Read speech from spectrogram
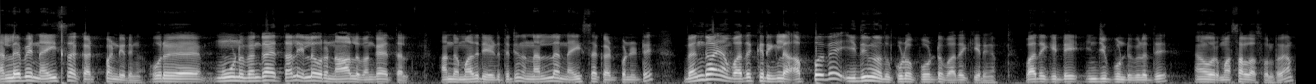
நல்லாவே நைஸாக கட் பண்ணிடுங்க. ஒரு மூணு வெங்காயத்தாள் இல்லை ஒரு நாலு வெங்காயத்தாள். அந்த மாதிரி எடுத்துட்டு நல்லா நைஸாக கட் பண்ணிட்டு வெங்காயம் வதக்குறீங்களா அப்போவே இதுவும் அது கூட போட்டு வதக்கிடுங்க. வதக்கிட்டு இஞ்சி பூண்டு விழுது நான் ஒரு மசாலா சொல்கிறேன்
